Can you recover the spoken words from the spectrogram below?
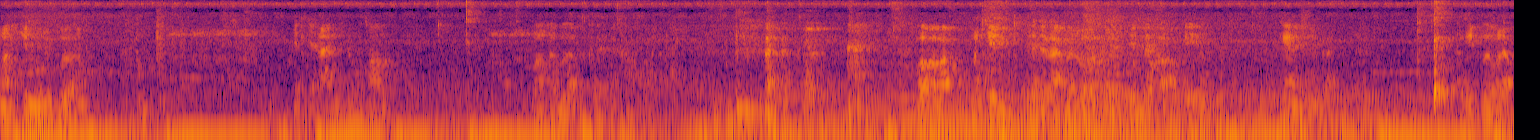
น้ำมันกินมุ้ยเบื่อเป็นอะไรไม่รู้พ่อว่าถ้าเบื่อมันก็เลยไปเขาว่าแบบว่ามันกินที่เดี๋ยวไม่รู้ว่ามันกินได้ต่อปีแกงยังไงแต่กินเพิ่มมาแล้ว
